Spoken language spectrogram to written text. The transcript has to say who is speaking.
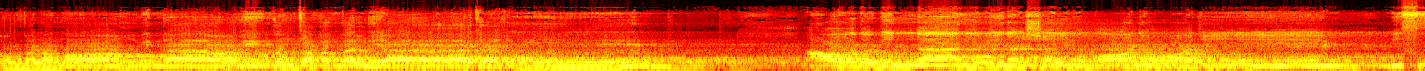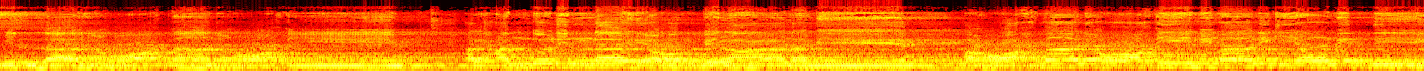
Speaker 1: تقبل الله منا ومنكم تقبل يا كريم.
Speaker 2: أعوذ بالله من الشيطان الرجيم. بسم الله الرحمن الرحيم. الحمد لله رب العالمين. الرحمن الرحيم مالك يوم الدين.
